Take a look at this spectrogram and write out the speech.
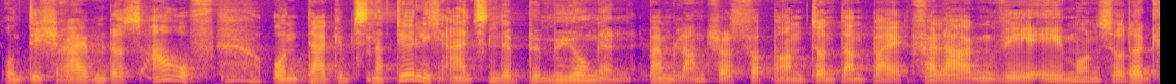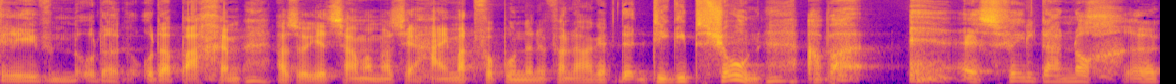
Und die schreiben das auf. Und da gibt es natürlich einzelne Bemühungen beim Landschaftsverband und dann bei Verlagen wie Emons oder Greven oder, oder Bachem. Also jetzt sagen wir mal sehr heimatverbundene Verlage. Die gibt es schon. Aber es fehlt da noch äh,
